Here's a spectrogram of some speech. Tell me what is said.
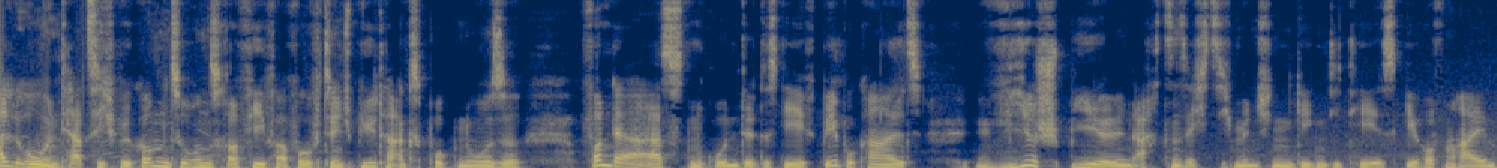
Hallo und herzlich willkommen zu unserer FIFA 15 Spieltagsprognose von der ersten Runde des DFB-Pokals. Wir spielen 1860 München gegen die TSG Hoffenheim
